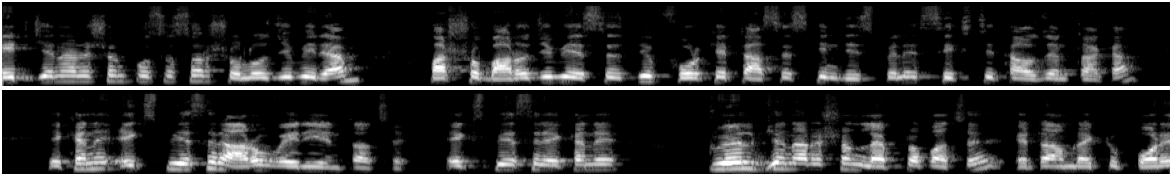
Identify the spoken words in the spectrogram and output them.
এইট জেনারেশন প্রসেসর ষোলো জিবি র্যাম পাঁচশো বারো GB SSD four K touch screen display sixty thousand টাকা। এখানে এক্সপিএস এর আরও ভেরিয়েন্ট আছে। এক্সপিএস এর এখানে টুয়েলভ জেনারেশন ল্যাপটপ আছে, এটা আমরা একটু পরে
